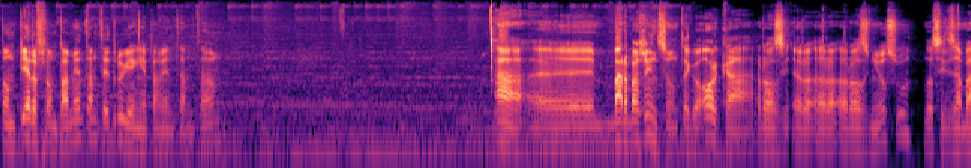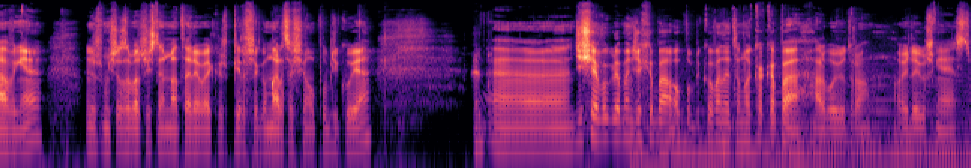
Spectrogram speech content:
Tą pierwszą pamiętam, tej drugiej nie pamiętam, tam. A, e, barbarzyńcą tego orka roz, ro, ro, rozniósł, dosyć zabawnie. Już muszę zobaczyć ten materiał, jak już 1 marca się opublikuje. E, dzisiaj w ogóle będzie chyba opublikowany ten na KKP, albo jutro, o ile już nie jest.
